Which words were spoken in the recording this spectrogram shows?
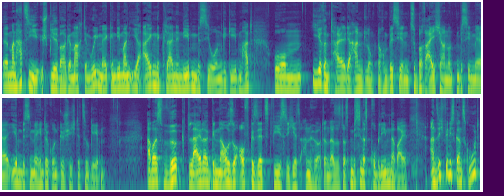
Äh, man hat sie spielbar gemacht im Remake, indem man ihr eigene kleine Nebenmission gegeben hat, um ihren Teil der Handlung noch ein bisschen zu bereichern und ein bisschen mehr, ihr ein bisschen mehr Hintergrundgeschichte zu geben aber es wirkt leider genauso aufgesetzt, wie es sich jetzt anhört. Und das ist das ein bisschen das Problem dabei. An sich finde ich es ganz gut.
